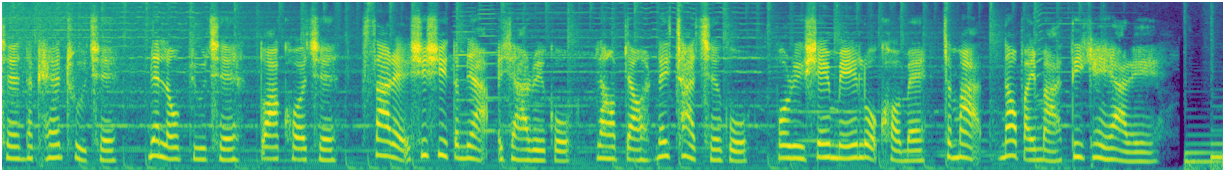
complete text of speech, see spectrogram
ချင်းနှကန်းထူချင်းမျက်လုံးပြူချင်းသွားခေါ်ချင်းစတဲ့ရှိရှိသမျှအရာတွေကိုလောင်ပြောင်နှိတ်ချခြင်းကို body shaming လို့ခေါ်မယ်ကျမနောက်ပိုင်းမှာသိခဲ့ရတယ်။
